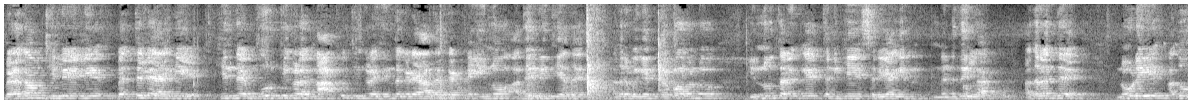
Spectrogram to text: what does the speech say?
ಬೆಳಗಾವಿ ಜಿಲ್ಲೆಯಲ್ಲಿ ಬೆತ್ತಲೆಯಾಗಿ ಹಿಂದೆ ಮೂರು ತಿಂಗಳ, ನಾಲ್ಕು ತಿಂಗಳ ಹಿಂದಗಡೆ ಆದ ಘಟನೆ ಇನ್ನೂ ಅದೇ ರೀತಿ ಇದೆ ಅದರ ಬಗ್ಗೆ ಕ್ರಮವನ್ನು ಇನ್ನೂ ತನಕ ತನಿಖೆ ಸರಿಯಾಗಿ ನಡೆದಿಲ್ಲ. ಅದರಂತೆ ನೋಡಿ, ಅದು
